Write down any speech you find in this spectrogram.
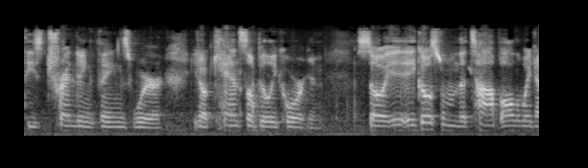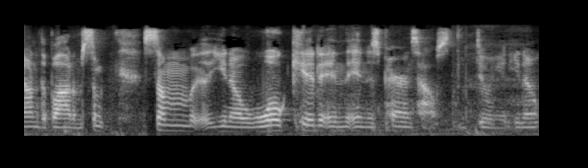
these trending things where you know cancel Billy Corgan. So it, it goes from the top all the way down to the bottom. Some some uh, you know woke kid in in his parents' house doing it. You know.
